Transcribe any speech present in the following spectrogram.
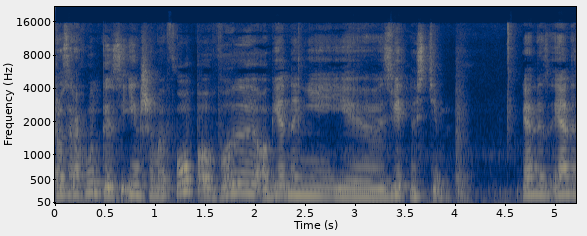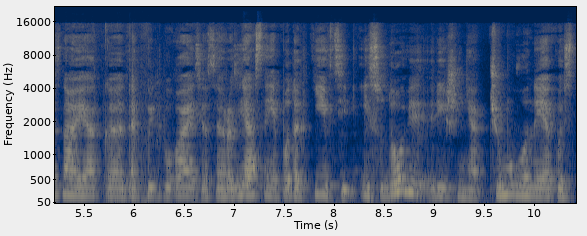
розрахунки з іншими ФОП в об'єднаній е, звітності. Я не, я не знаю, як е, так відбувається це роз'яснення податківців і судові рішення, чому вони якось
